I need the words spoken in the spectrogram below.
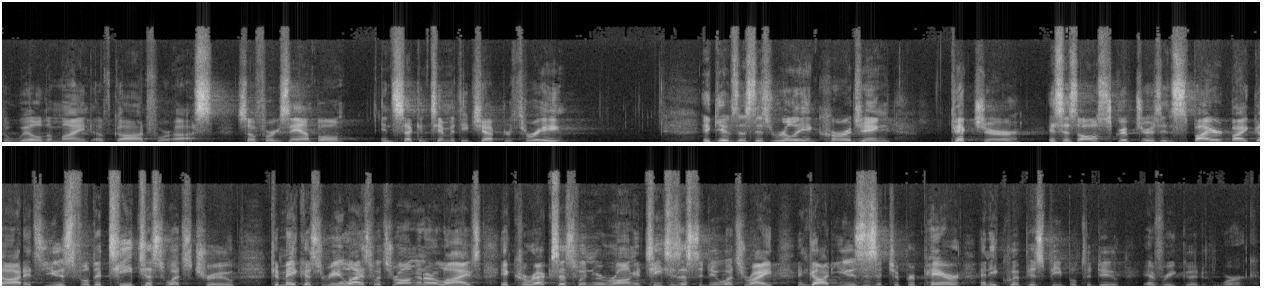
the will, the mind of God for us. So, for example, in 2 Timothy chapter 3, it gives us this really encouraging picture. It says, All scripture is inspired by God. It's useful to teach us what's true, to make us realize what's wrong in our lives. It corrects us when we're wrong. It teaches us to do what's right. And God uses it to prepare and equip his people to do every good work.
